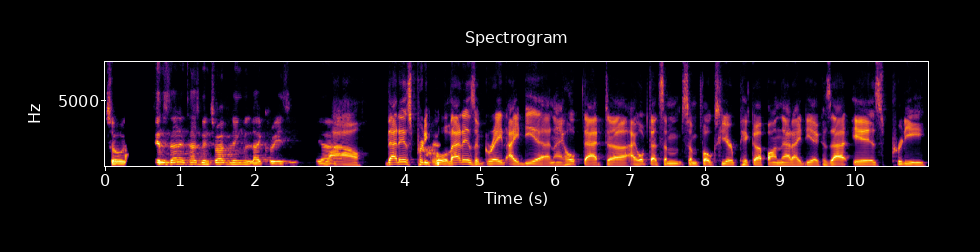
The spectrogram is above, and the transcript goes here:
So since then, it has been traveling like crazy. Yeah. Wow. That is pretty cool. That is a great idea, and I hope that uh, I hope that some some folks here pick up on that idea because that is pretty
